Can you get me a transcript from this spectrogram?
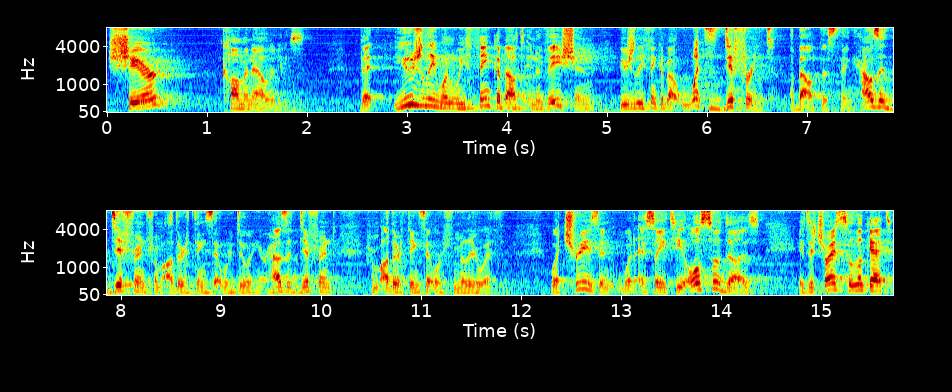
share commonalities. That usually when we think about innovation, we usually think about what's different about this thing. How is it different from other things that we're doing? Or how is it different from other things that we're familiar with? What TRIZ and what SIT also does is it tries to look at,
